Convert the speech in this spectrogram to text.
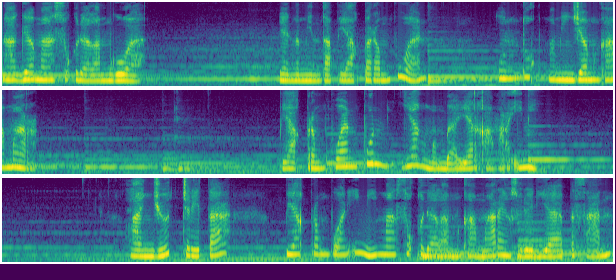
naga masuk ke dalam gua dan meminta pihak perempuan untuk meminjam kamar. Pihak perempuan pun yang membayar kamar ini. Lanjut cerita, pihak perempuan ini masuk ke dalam kamar yang sudah dia pesan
